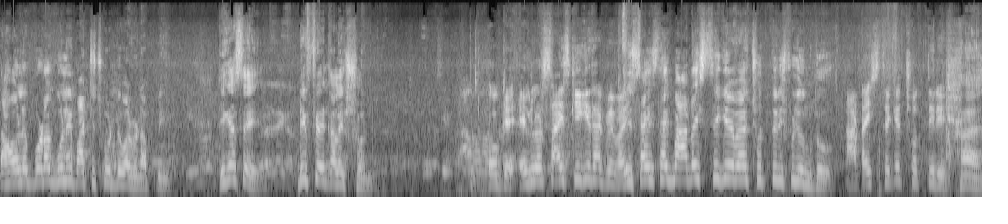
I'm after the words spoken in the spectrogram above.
তাহলে প্রোডাক্টগুলি পারচেজ করতে পারবেন আপনি। ঠিক আছে? ডিফারেন্ট কালেকশন ওকে এগুলোর সাইজ কি কি থাকবে ভাই? সাইজ থাকবে আঠাইশ থেকে ভাই ছত্রিশ পর্যন্ত। আঠাইশ থেকে ছত্রিশ? হ্যাঁ।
